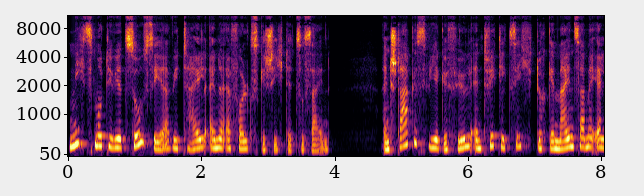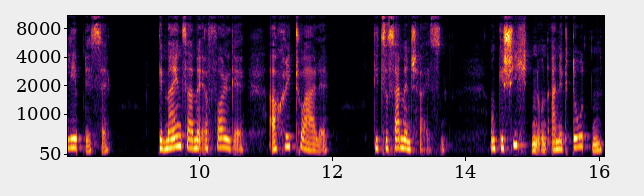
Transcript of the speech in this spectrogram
Nichts motiviert so sehr, wie Teil einer Erfolgsgeschichte zu sein. Ein starkes Wir-Gefühl entwickelt sich durch gemeinsame Erlebnisse, gemeinsame Erfolge, auch Rituale, die zusammenschweißen und Geschichten und Anekdoten,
